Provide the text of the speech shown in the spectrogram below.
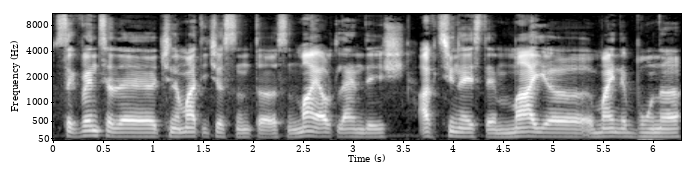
Secvențele cinematice sunt, uh, sunt mai outlandish, acțiunea este mai, uh, mai nebună.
